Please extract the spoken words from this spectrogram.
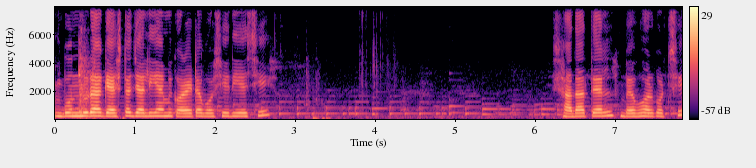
বন্ধুরা, গ্যাসটা জ্বালিয়ে আমি কড়াইটা বসিয়ে দিয়েছি। সাদা তেল ব্যবহার করছি।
